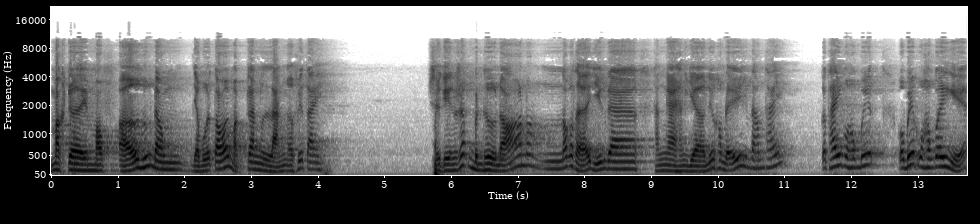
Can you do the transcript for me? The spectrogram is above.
Mặt trời mọc ở hướng đông và buổi tối mặt trăng lặn ở phía tây sự kiện rất bình thường đó, nó nó có thể diễn ra hàng ngày, hàng giờ, nếu không để ý chúng ta không thấy. Có thấy cũng không biết, có biết cũng không có ý nghĩa.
